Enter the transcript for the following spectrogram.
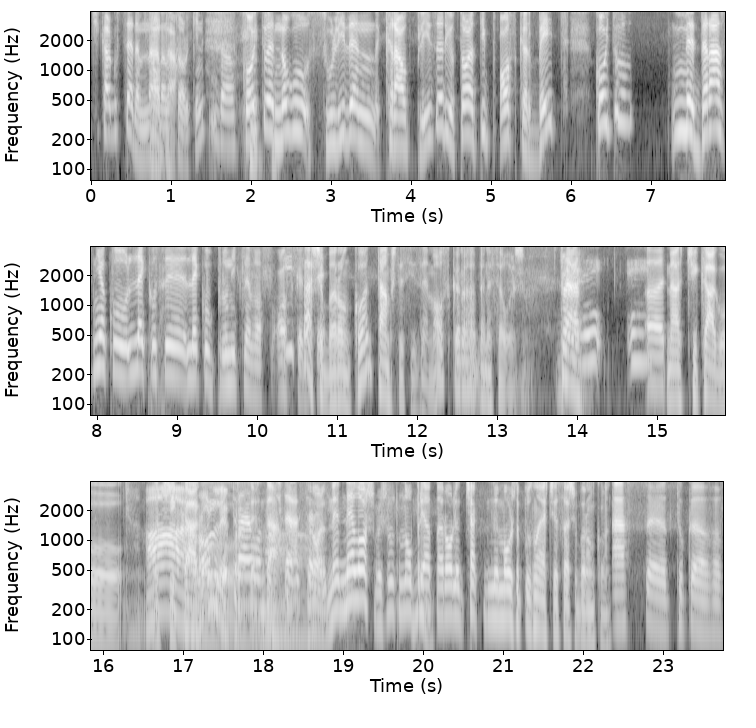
Чикаго 7 на Аран да. Соркин, Да. който е много солиден крауд плизър и от този тип Оскар Бейт, който не дразни, ако леко се леко проникне в И Оскарите. Саша Барон Коен там ще си вземе Оскара, да не се лъжим. Да. Къде? Е, е, А, На Чикаго. А, на Чикаго. роля е да, да, седем? роля. Не, не е лошо, между другото, много приятна роля. Чак не можеш да познаеш, че е Саша Барон Коен. Аз а, тук в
